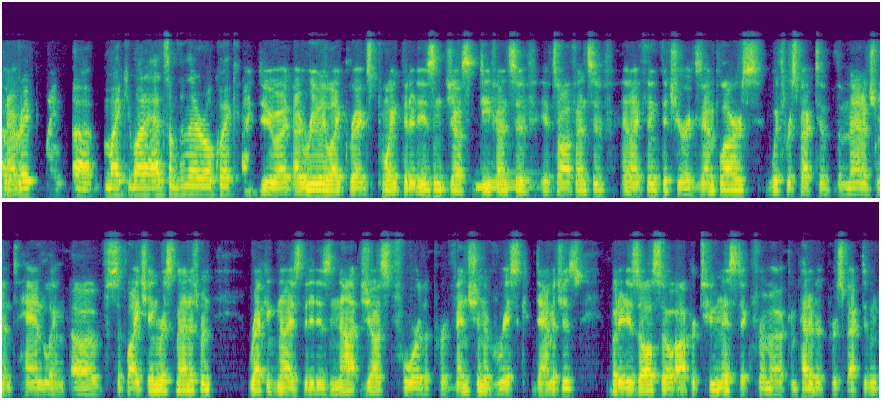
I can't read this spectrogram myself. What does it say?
a great point. Uh, Mike, you want to add something there real quick? I do. I, I, really like Greg's point that it isn't just defensive, it's offensive. And I think that your exemplars with respect to the management handling of supply chain risk management recognize that it is not just for the prevention of risk damages, but it is also opportunistic from a competitive perspective. And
